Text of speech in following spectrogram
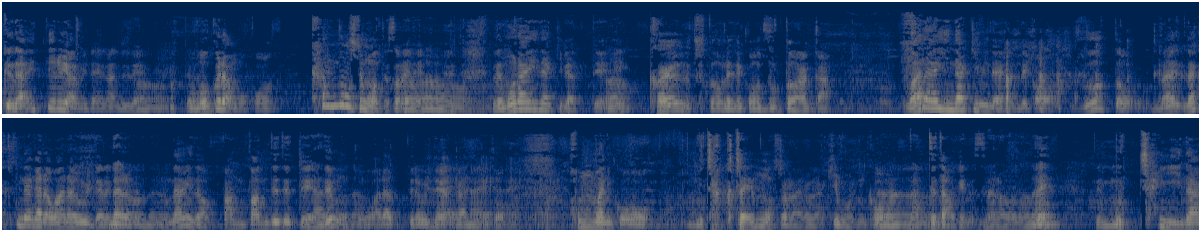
グ泣いてるやん」みたいな感じで。うん。で僕らもこう感動してもってそれで。でもらい泣きだってうん。坂口と俺でこうずっとなんか笑い泣きみたいなんでこう ずっとな泣きながら笑うみたいな。なるほどなるほど。涙はバンバン出ててなでもこう笑ってるみたいな感じでこはいはいはうほんまにこうむちゃくちゃエモーショナルな気分にこうなってたわけですよ。なるほどね。でむっちゃいいな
